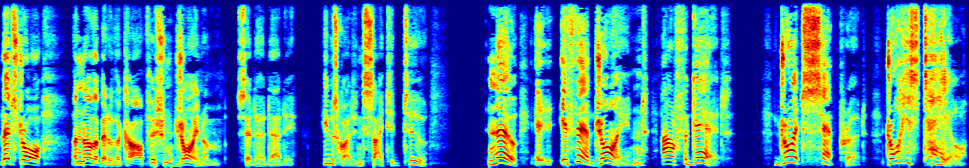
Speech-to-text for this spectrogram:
Let's draw another bit of the carpfish and join 'em," said her daddy. He was quite incited too. No, if they're joined, I'll forget. Draw it separate. Draw his tail.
